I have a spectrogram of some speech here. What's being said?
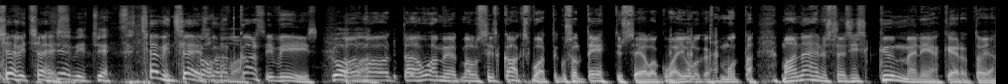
Chevy Chase. Chevy Chase. Chevy Chase vuodelta 85. Kova. Mä, mä ottaa huomioon, että mä ollut siis kaksi vuotta, kun se on tehty se elokuva julkaistu, mutta mä oon nähnyt sen siis kymmeniä kertoja.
